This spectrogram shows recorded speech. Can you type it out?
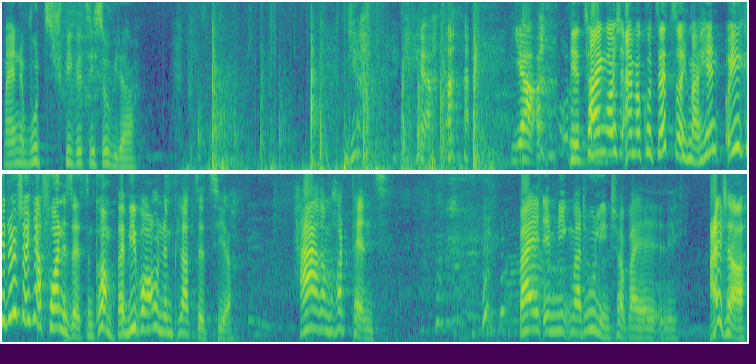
Meine Wut spiegelt sich so wieder. Ja. Ja. Ja. Wir zeigen euch einmal kurz, setzt euch mal hin. Oh, ihr dürft euch nach vorne setzen, komm. Weil wir brauchen den Platz jetzt hier. Harem Hotpants. Bald im Nick Matulin Shop erhältlich. Alter!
